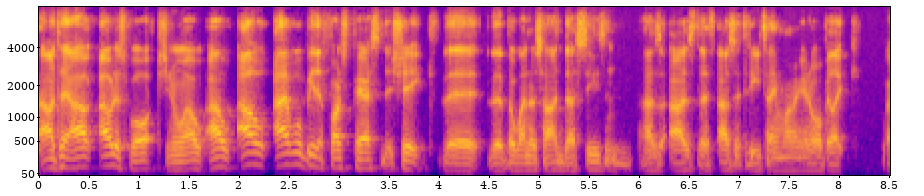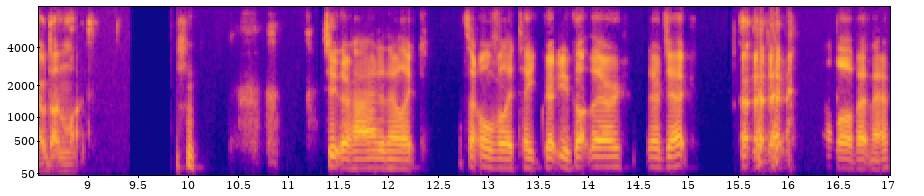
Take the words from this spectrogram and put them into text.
I'll, tell you, I'll, I'll just watch. You know, I'll, I'll, I'll, I will be the first person to shake the, the, the winner's hand this season as as the as a three time winner. You know, I'll be like, well done, lad. Shake their hand and they're like, it's an overly tight grip you got there, there, Jack. a little bit now.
